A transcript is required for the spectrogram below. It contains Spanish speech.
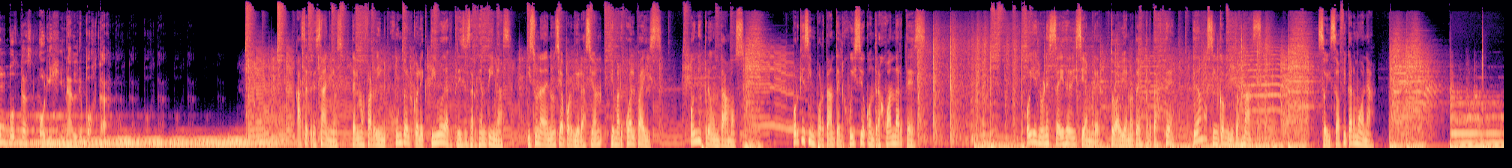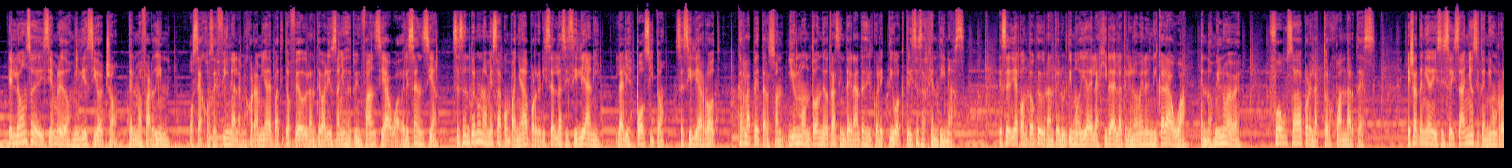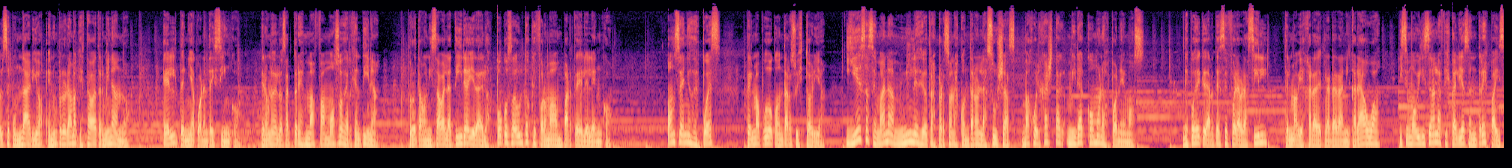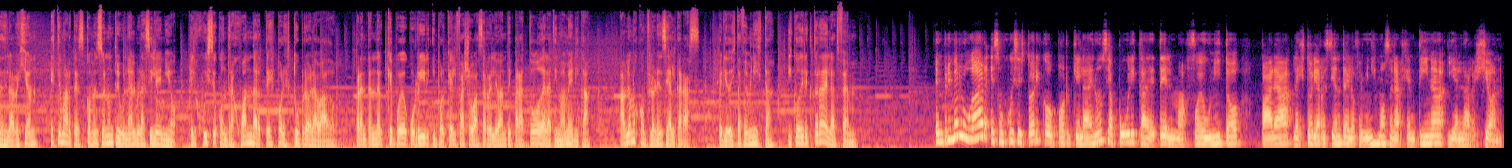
un podcast original de Posta. Hace tres años, Telma Fardín, junto al colectivo de actrices argentinas, hizo una denuncia por violación que marcó al país. Hoy nos preguntamos, ¿por qué es importante el juicio contra Juan D'Artés? Hoy es lunes 6 de diciembre. ¿Todavía no te despertaste? Te damos cinco minutos más. Soy Sofi Carmona. El 11 de diciembre de 2018, Telma Fardín, o sea Josefina, la mejor amiga de Patito Feo durante varios años de tu infancia o adolescencia, se sentó en una mesa acompañada por Griselda Siciliani, Lali Espósito, Cecilia Roth, Carla Peterson y un montón de otras integrantes del colectivo Actrices Argentinas. Ese día contó que durante el último día de la gira de la telenovela en Nicaragua, en 2009, fue abusada por el actor Juan D'Artés. Ella tenía 16 años y tenía un rol secundario en un programa que estaba terminando. Él tenía 45. Era uno de los actores más famosos de Argentina. Protagonizaba la tira y era de los pocos adultos que formaban parte del elenco. 11 años después, Telma pudo contar su historia. Y esa semana miles de otras personas contaron las suyas bajo el hashtag Mira cómo nos ponemos. Después de que D'Artés se fuera a Brasil, Telma viajara a declarar a Nicaragua y se movilizaron las fiscalías en tres países de la región, este martes comenzó en un tribunal brasileño el juicio contra Juan D'Artés por estupro grabado. Para entender qué puede ocurrir y por qué el fallo va a ser relevante para toda Latinoamérica, hablamos con Florencia Alcaraz, periodista feminista y codirectora de LATFEM. En primer lugar, es un juicio histórico porque la denuncia pública de Telma fue un hito para la historia reciente de los feminismos en Argentina y en la región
